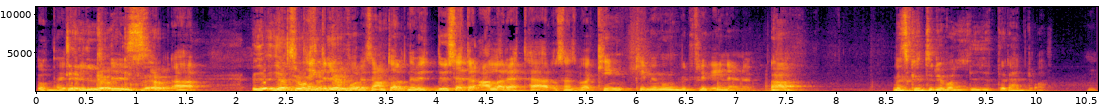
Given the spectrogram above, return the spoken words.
upphöjt Deluxe. Ja. jag, jag tror. Tänkte du jag, på det samtalet? När vi, du sätter alla rätt här och sen så bara Kim, Kim Jong-Un vill flyga in er nu. Ja. Men skulle inte du vara lite rädd då? Nej.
